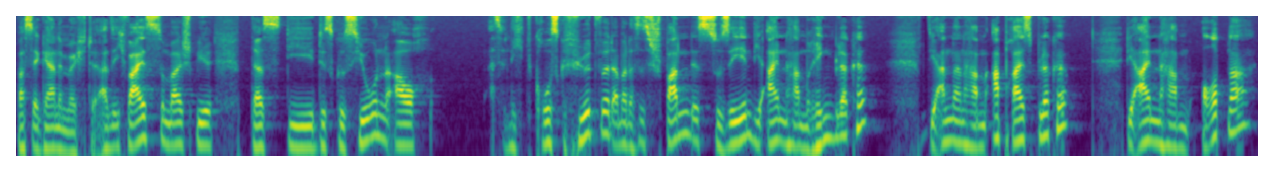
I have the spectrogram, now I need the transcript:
was er gerne möchte. Also ich weiß zum Beispiel, dass die Diskussion auch also nicht groß geführt wird, aber das ist spannend ist zu sehen. Die einen haben Ringblöcke, die anderen haben Abreißblöcke, die einen haben Ordner,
